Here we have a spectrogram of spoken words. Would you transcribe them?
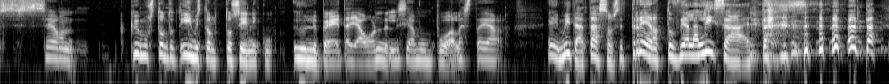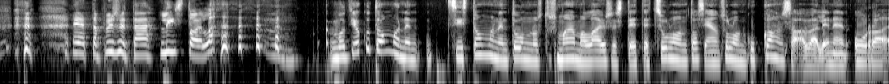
se on, kyllä musta tuntuu, että ihmiset on ollut tosi niinku ylpeitä ja onnellisia mun puolesta ja ei mitään, tässä on se treenattu vielä lisää, että, että, että pysytään listoilla. Mm. Mutta joku tommonen, siis tommonen tunnustus maailmanlaajuisesti, että, että sulla on tosiaan sulla on niin kansainvälinen ura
